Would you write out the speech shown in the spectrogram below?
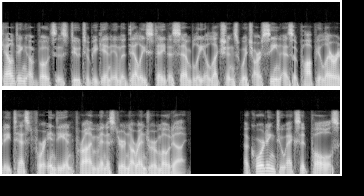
Counting of votes is due to begin in the Delhi State Assembly elections which are seen as a popularity test for Indian Prime Minister Narendra Modi. According to exit polls,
